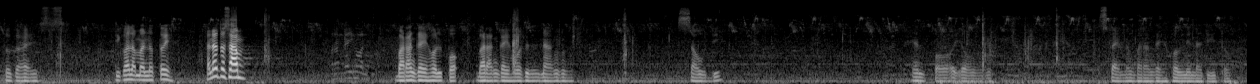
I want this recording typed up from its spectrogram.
Ito guys. Hindi ko alam ano to eh. Ano to Sam? Barangay Hall. Barangay Hall po. Barangay Hall ng Saudi. Yan po yung style ng barangay hall nila dito.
